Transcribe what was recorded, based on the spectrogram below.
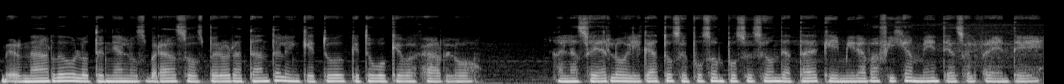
Bernardo lo tenía en los brazos, pero era tanta la inquietud que tuvo que bajarlo. Al hacerlo, el gato se puso en posición de ataque y miraba fijamente hacia el frente.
